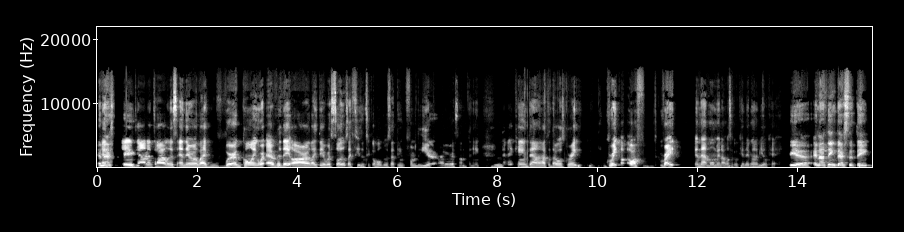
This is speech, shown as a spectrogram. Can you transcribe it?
And, and that's big, down in Dallas, and they were like, "We're going wherever they are." Like they were so it was like season ticket holders, I think, from the year yeah. prior or something. Mm-hmm. And they came down. I thought that was great, great off right in that moment. I was like, okay, they're gonna be okay. Yeah, and I think that's the thing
